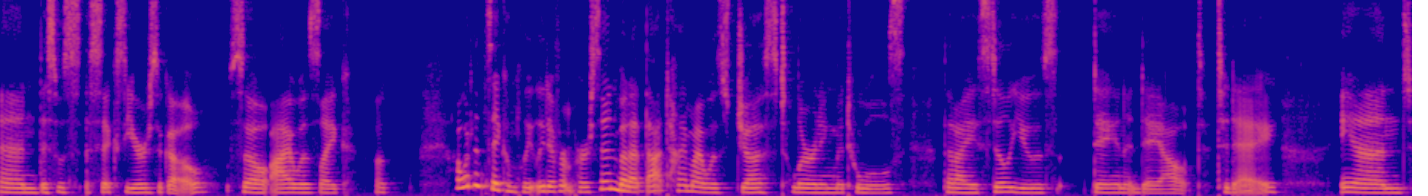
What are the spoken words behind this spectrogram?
and this was 6 years ago. So I was like I wouldn't say completely different person, but at that time I was just learning the tools that I still use day in and day out today. And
